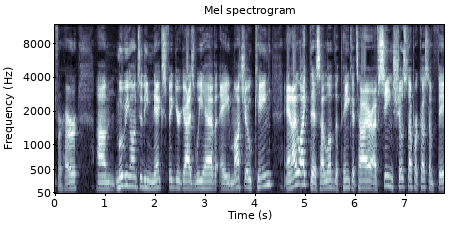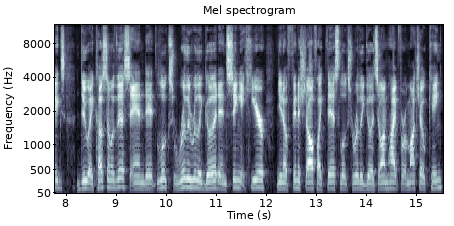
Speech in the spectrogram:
for her. Um, moving on to the next figure, guys, we have a Macho King, and I like this. I love the pink attire. I've seen Showstopper Custom Figs do a custom of this, and it looks really, really good. And seeing it here, you know, finished off like this looks really good. So I'm hyped for a Macho King.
